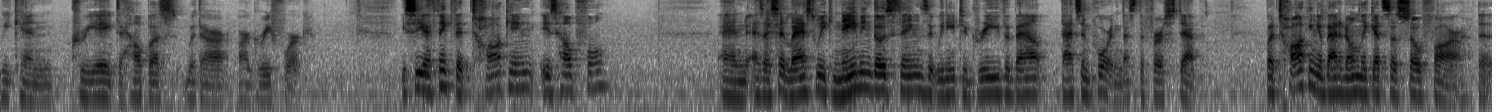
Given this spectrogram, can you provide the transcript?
we can create to help us with our, our grief work? You see, I think that talking is helpful. And as I said last week, naming those things that we need to grieve about, that's important. That's the first step. But talking about it only gets us so far. The,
